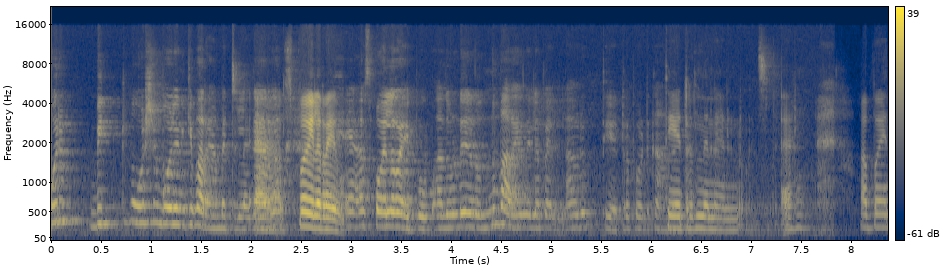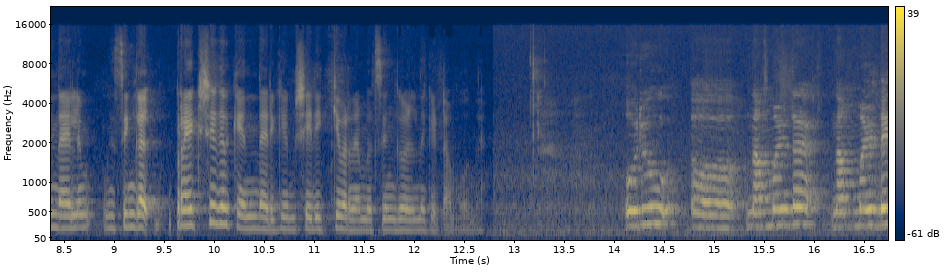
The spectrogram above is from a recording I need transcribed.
ഒരു ബിറ്റ് പോർഷൻ പോലും എനിക്ക് പറയാൻ പറ്റില്ല. കാരണം സ്പോയിലർ ആയി പോകും അതുകൊണ്ട് ഞാൻ ഒന്നും പറയുന്നില്ല. അപ്പൊ എല്ലാവരും തിയേറ്ററിൽ പോയിട്ട് തിയേറ്ററിൽ തന്നെയാണ് അപ്പോൾ എന്തായാലും മിസ്സിംഗ് ഗേൾ പ്രേക്ഷകർക്ക് എന്തായിരിക്കും ശരിക്കും പറഞ്ഞാൽ മിസ്സിംഗ് ഗേളിൽ നിന്ന് കിട്ടാൻ പോകുന്നത് ഒരു നമ്മളുടെ നമ്മളുടെ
